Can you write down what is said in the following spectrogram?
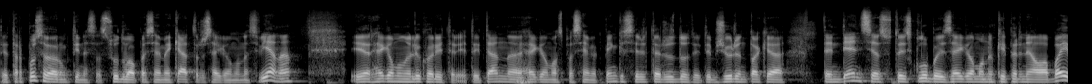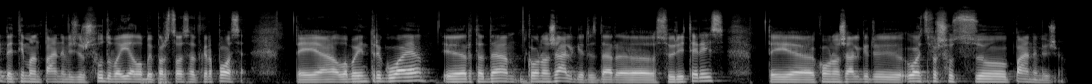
Tai tarpusavio rungtynėse Suduva pasiemė 4, Hegelmanas 1 ir Hegelmanų liko riteriai. Tai ten Hegelmanas pasiemė 5 ir riterius 2. Tai taip žiūrint tokią tendenciją su tais klubais Hegelmanų kaip ir nelabai, bet įman Panevežį ir Suduvą jie labai prastose atkarpose. Tai e, labai intriguoja ir tada Kauno Žalgeris dar e, su riteriais. Tai e, Kauno Žalgeriui, o atsiprašau, su Panevežiu.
